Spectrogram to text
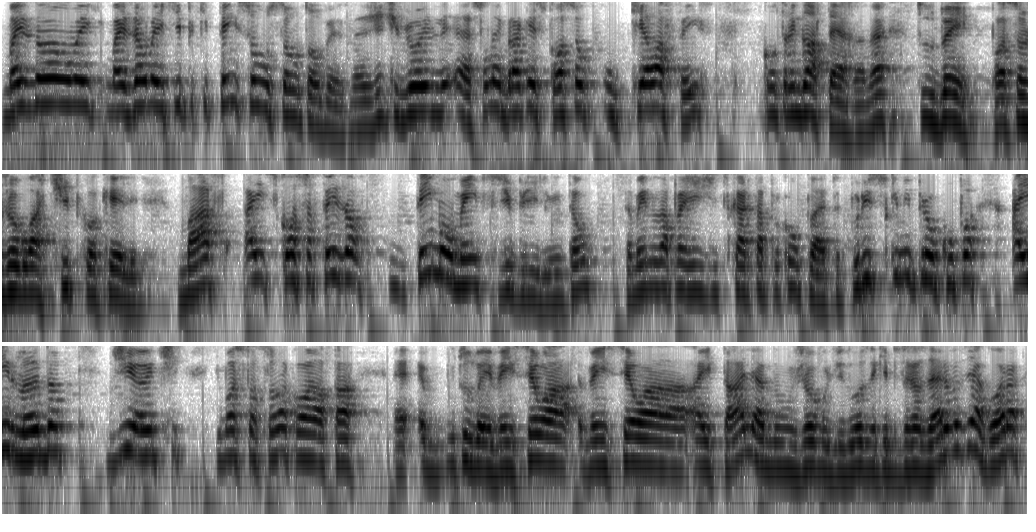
mas, não é, uma, mas é uma equipe que tem solução, talvez. Né? A gente viu, é só lembrar que a Escócia, o que ela fez contra a Inglaterra, né? Tudo bem, pode ser um jogo atípico aquele, mas a Escócia fez tem momentos de brilho, então também não dá pra gente descartar por completo. Por isso que me preocupa a Irlanda diante de uma situação na qual ela tá é, é, tudo bem, venceu, a, venceu a, a Itália num jogo de duas equipes reservas e agora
